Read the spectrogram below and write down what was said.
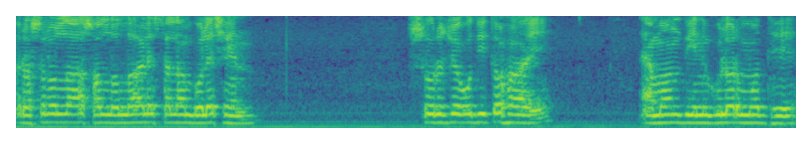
রসল্লাহ সাল্লাহ আলি সাল্লাম বলেছেন, সূর্য উদিত হয় এমন দিনগুলোর মধ্যে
